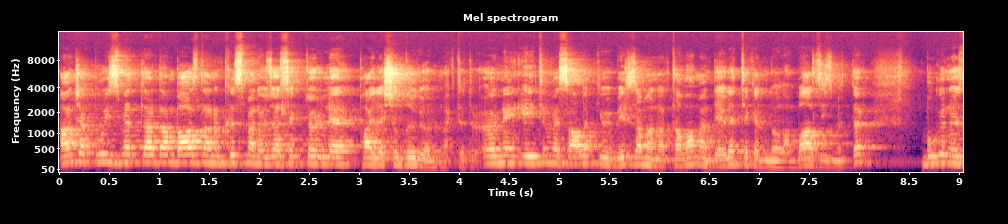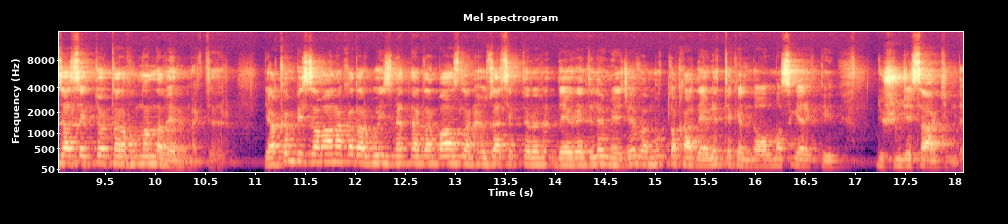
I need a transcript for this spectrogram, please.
Ancak bu hizmetlerden bazılarının kısmen özel sektörle paylaşıldığı görülmektedir. Örneğin eğitim ve sağlık gibi bir zamanlar tamamen devlet tekelinde olan bazı hizmetler bugün özel sektör tarafından da verilmektedir. Yakın bir zamana kadar bu hizmetlerden bazılarının özel sektöre devredilemeyeceği ve mutlaka devlet tekelinde olması gerektiği düşüncesi hakimdi.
